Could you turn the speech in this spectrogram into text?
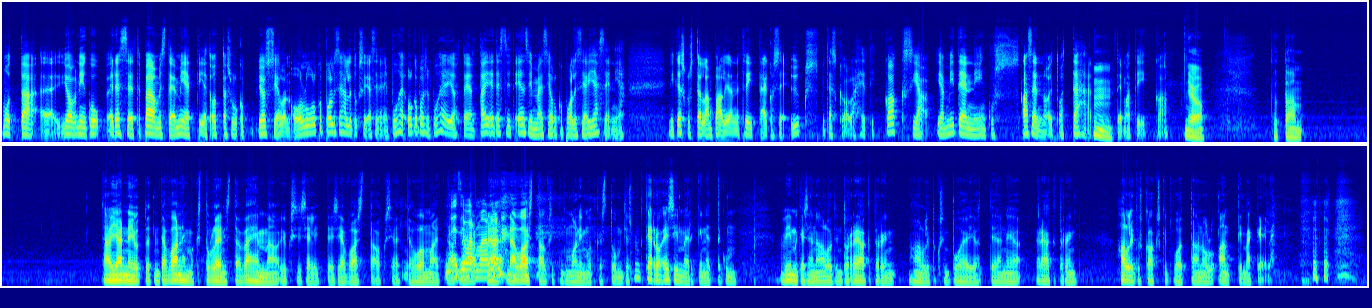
mutta äh, jo niin kuin edes se, että pääomistaja miettii, että ottaisi ulko, jos siellä on ollut ulkopuolisen hallituksen jäsenen, niin puhe, ulkopuolisen puheenjohtajan tai edes niitä ensimmäisiä ulkopuolisia jäseniä, niin keskustellaan paljon, että riittääkö se yksi, pitäisikö olla heti kaksi ja, ja miten niin kuin asennoitua tähän hmm. tematiikkaan. Joo. Tota, Tämä on jännä juttu, että mitä vanhemmaksi tulee, niin sitä vähemmän on yksiselitteisiä vastauksia. Että huomaa, että Näin nämä, on. nämä vastaukset niin monimutkaistuu. Mutta jos nyt kerron esimerkin, että kun viime kesänä aloitin tuon Reaktorin hallituksen puheenjohtajana ja Reaktorin hallitus 20 vuotta on ollut Antti Mäkelä –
